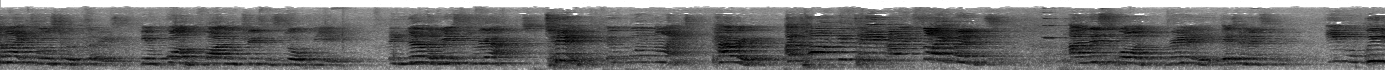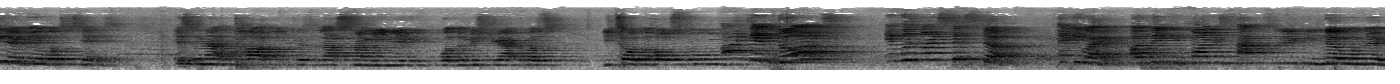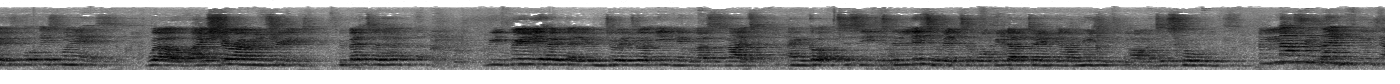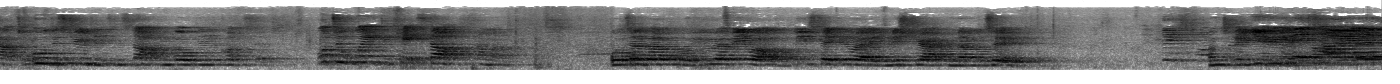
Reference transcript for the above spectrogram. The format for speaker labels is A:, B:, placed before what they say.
A: our night draws to a close, we have one final truth in store for you. Another mystery act. Two, in one night. Harry, I can't contain our excitement! And this one really is a mystery. Even we don't know what it is.
B: Isn't that partly because the last time you knew what the mystery act was, you told the whole school?
A: I did not! It was my sister! Anyway, I think you'll find this absolutely no one knows what this one is.
B: Well, I sure am intrigued. We better. We really hope that you enjoyed your evening with us tonight and got to see just a little bit of what we love doing in our music department at school.
A: A massive thank you goes out to all the students and staff involved in the concert. What a way to kickstart the summer.
B: Whatever or whoever you are, please take it away, mystery act number two.
A: This
B: Until you
A: This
